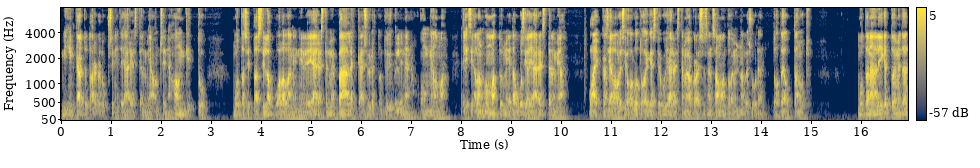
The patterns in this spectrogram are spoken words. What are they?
mihin käyttötarkoituksiin niitä järjestelmiä on sinne hankittu. Mutta sitten taas sillä puolella niin niiden järjestelmien päällekkäisyydet on tyypillinen ongelma. Eli siellä on hommattu niitä uusia järjestelmiä, vaikka siellä olisi ollut oikeasti joku järjestelmä, joka olisi sen saman toiminnallisuuden toteuttanut. Mutta nämä liiketoiminta,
